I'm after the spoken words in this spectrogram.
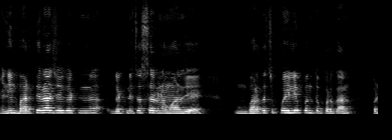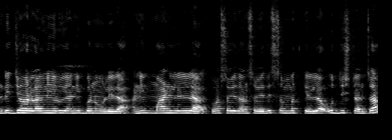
आणि भारतीय राज्यघटना घटनेचा सरनामा जे आहे भारताचे पहिले पंतप्रधान पंडित जवाहरलाल नेहरू यांनी बनवलेला आणि मांडलेला किंवा संविधान सभेने संमत केलेल्या उद्दिष्टांच्या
